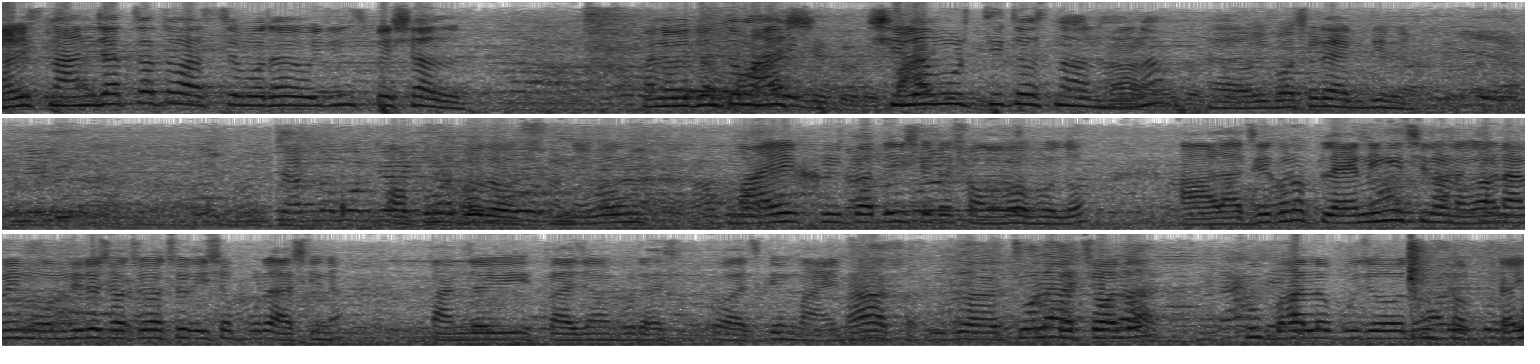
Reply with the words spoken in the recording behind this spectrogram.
আর স্নান যাত্রা তো আসছে বোধ হয় ওই দিন স্পেশাল মানে ওই দিন তো মায়ের শিলামূর্তি তো স্নান হয় না? হ্যাঁ ওই বছরে একদিনে। অপূর্ব দর্শন এবং মায়ের কৃপাতেই সেটা সম্ভব হলো। আর আজকে কোনো প্ল্যানিংই ছিল না কারণ আমি মন্দিরে সচরাচর এইসব পরে আসি না। পাঞ্জাবি পায়জামা পরে আসি তো আজকে মায়ের হ্যাঁ, চলে চলো খুব ভালো পুজো হলো সবটাই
